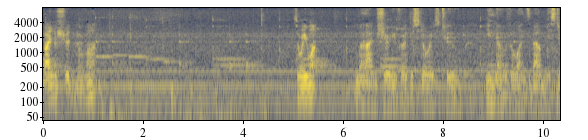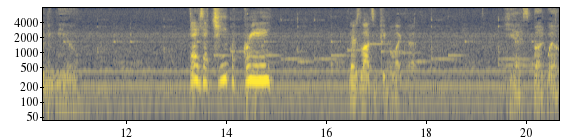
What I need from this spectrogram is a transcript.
Buy your shit and move on. So what do you want? Well, I'm sure you've heard the stories too. You know the ones about Mr. McNeil. There's a cheap greedy. There's lots of people like that. Yes, but well,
